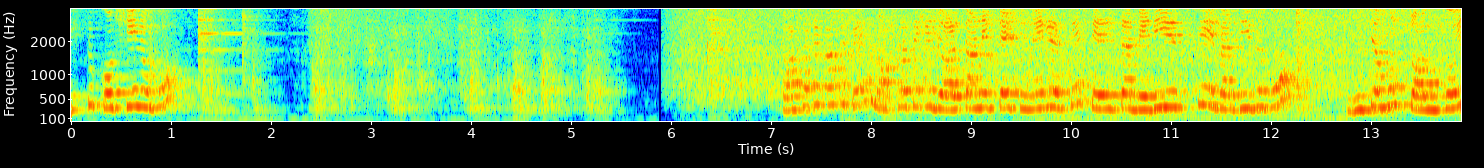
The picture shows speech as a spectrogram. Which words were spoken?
একটু কষিয়ে নেব। কষাতে কষাতে মশলা থেকে জলটা অনেকটাই টেনে গেছে, তেলটা বেরিয়ে এসছে, এবার দিয়ে দেবো দু চামচ টক দই,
